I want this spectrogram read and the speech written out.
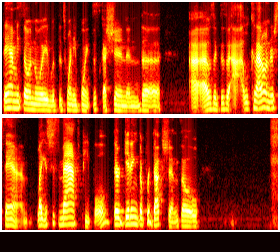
They had me so annoyed with the 20 point discussion and the I, I was like, this because I don't understand. Like it's just math, people. They're getting the production. So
